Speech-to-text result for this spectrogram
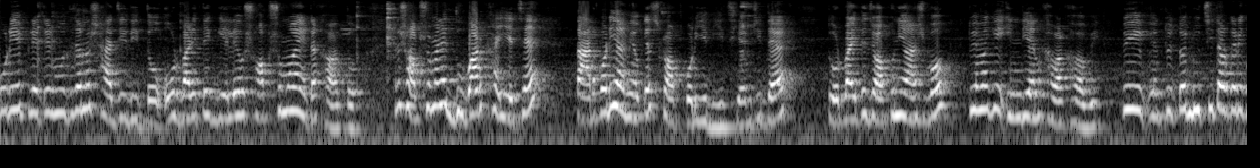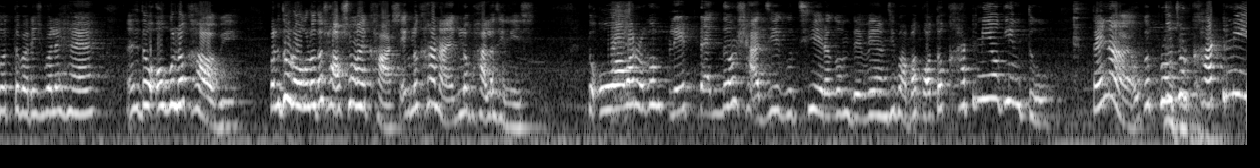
করে প্লেটের মধ্যে যেন সাজিয়ে দিত। ওর বাড়িতে গেলেও সব সময় এটা খাওয়াতো। সবসময় মানে দুবার খাইয়েছে, তারপরেই আমি ওকে স্টপ করিয়ে দিয়েছি। আমি দেখ তোর বাড়িতে যখনই আসব তুই আমাকে ইন্ডিয়ান খাবার খাওয়াবি। তুই তুই তো লুচি তরকারি করতে পারিস বলে হ্যাঁ তো ওগুলো খাওয়াবি। বলে তোর ওগুলো তো সবসময় খাস এগুলো খা না এগুলো ভালো জিনিস। তো ও আবার ওরকম প্লেটটা একদম সাজিয়ে গুছিয়ে এরকম দেবে আমি বাবা কত খাটনিও কিন্তু। তাই না? ওকে প্রচুর খাটনি।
